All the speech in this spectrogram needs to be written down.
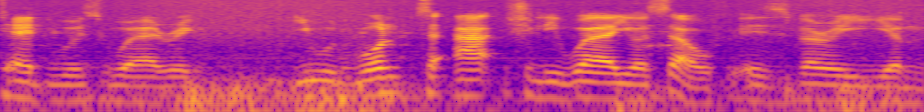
Dead was wearing you would want to actually wear yourself is very... Um,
